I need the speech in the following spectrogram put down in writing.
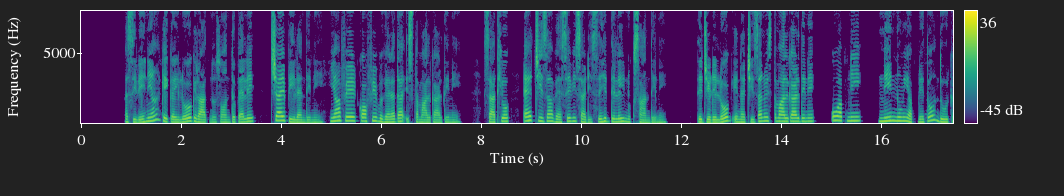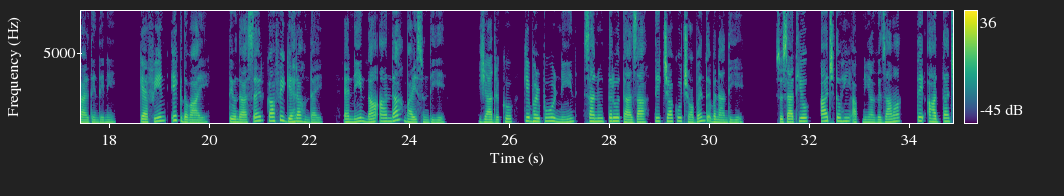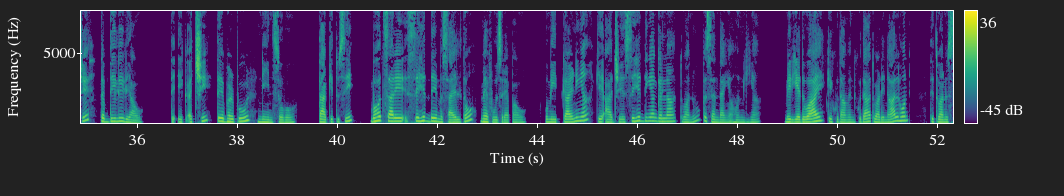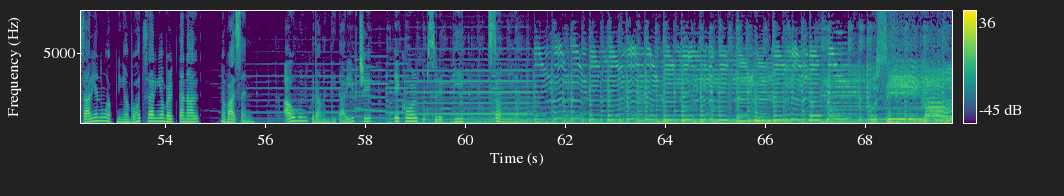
ਅਸੀਂ ਵੇਖਿਆ ਕਿ ਕਈ ਲੋਕ ਰਾਤ ਨੂੰ ਸੌਣ ਤੋਂ ਪਹਿਲੇ ਚਾਹ ਪੀ ਲੈਂਦੇ ਨੇ ਜਾਂ ਫਿਰ ਕਾਫੀ ਵਗੈਰਾ ਦਾ ਇਸਤੇਮਾਲ ਕਰਦੇ ਨੇ। ਸਾਥੀਓ, ਇਹ ਚੀਜ਼ਾਂ ਵੈਸੇ ਵੀ ਸਾਡੀ ਸਿਹਤ ਦੇ ਲਈ ਨੁਕਸਾਨਦੇ ਨੇ। ਤੇ ਜਿਹੜੇ ਲੋਕ ਇਹਨਾਂ ਚੀਜ਼ਾਂ ਨੂੰ ਇਸਤੇਮਾਲ ਕਰਦੇ ਨੇ, ਉਹ ਆਪਣੀ ਨੀਂਦ ਨੂੰ ਵੀ ਆਪਣੇ ਤੋਂ ਦੂਰ ਕਰ ਦਿੰਦੇ ਨੇ। ਕੈਫੀਨ ਇੱਕ ਦਵਾ ਹੈ ਤੇ ਉਹਦਾ ਅਸਰ ਕਾਫੀ ਗਹਿਰਾ ਹੁੰਦਾ ਹੈ ਇਹ ਨੀਂਦ ਨਾ ਆਂਦਾ ਬਾਇਸ ਹੁੰਦੀ ਏ। ਯਾਦ ਰੱਖੋ ਕਿ ਭਰਪੂਰ ਨੀਂਦ ਸਾਨੂੰ ਤਰੋਤਾਜ਼ਾ ਤੇ ਚਾਕੋ ਚੌਬੰਦ ਬਣਾਉਂਦੀ ਏ। ਸੋ ਸਾਥੀਓ, ਅੱਜ ਤੋਂ ਹੀ ਆਪਣੀਆਂ ਗਜ਼ਾਵਾਂ ਤੇ ਆਦਤਾਂ 'ਚ ਤਬਦੀਲੀ ਲਿਆਓ ਤੇ ਇੱਕ ਅੱਛੀ ਤੇ ਭਰਪੂਰ ਨੀਂਦ ਸੋਵੋ, ਤਾਂ ਕਿ ਤੁਸੀਂ ਬਹੁਤ ਸਾਰੇ ਸਿਹਤ ਦੇ ਮਸਾਇਲ ਤੋਂ ਮਹਿਫੂਜ਼ ਰਹਿ ਪਾਓ। ਉਮੀਦ ਕਰਨੀ ਆ ਕਿ ਅੱਜ ਸਿਹਤ ਦੀਆਂ ਗੱਲਾਂ ਤੁਹਾਨੂੰ ਪਸੰਦ ਆਈਆਂ ਹੋਣਗੀਆਂ। ਮੇਰੀ ਇਹ ਦੁਆ ਹੈ ਕਿ ਖੁਦਾਵੰਦ ਖੁਦਾ ਤੁਹਾਡੇ ਨਾਲ ਹੋਣ ਤੇ ਤੁਹਾਨੂੰ ਸਾਰਿਆਂ ਨੂੰ ਆਪਣੀਆਂ ਬਹੁਤ ਸਾਰੀਆਂ ਬਰਕਤਾਂ ਨਾਲ ਨਵਾਜ਼ਨ ਆਓ ਹੁਣ ਖੁਦਾਵੰਦ ਦੀ ਤਾਰੀਫ 'ਚ ਇੱਕ ਹੋਰ ਖੂਬਸੂਰਤ ਗੀਤ ਸੁਣੀਏ ਤੁਸੀਂ ਗਾਓ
